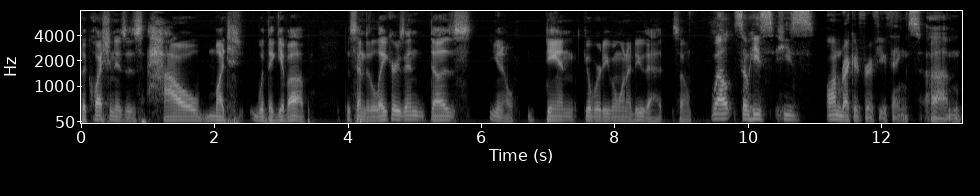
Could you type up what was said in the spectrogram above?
the question is, is how much would they give up to send to the Lakers? And does, you know, Dan Gilbert even want to do that? So Well, so he's he's on record for a few things. Um,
